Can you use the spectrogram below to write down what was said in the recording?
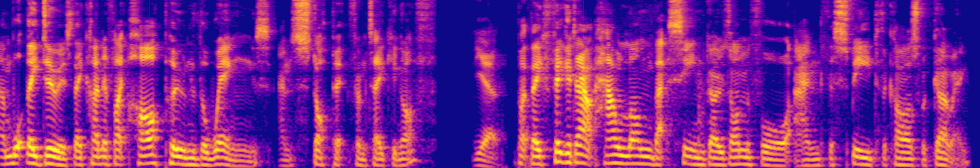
and what they do is they kind of like harpoon the wings and stop it from taking off. Yeah. But they figured out how long that scene goes on for and the speed the cars were going,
